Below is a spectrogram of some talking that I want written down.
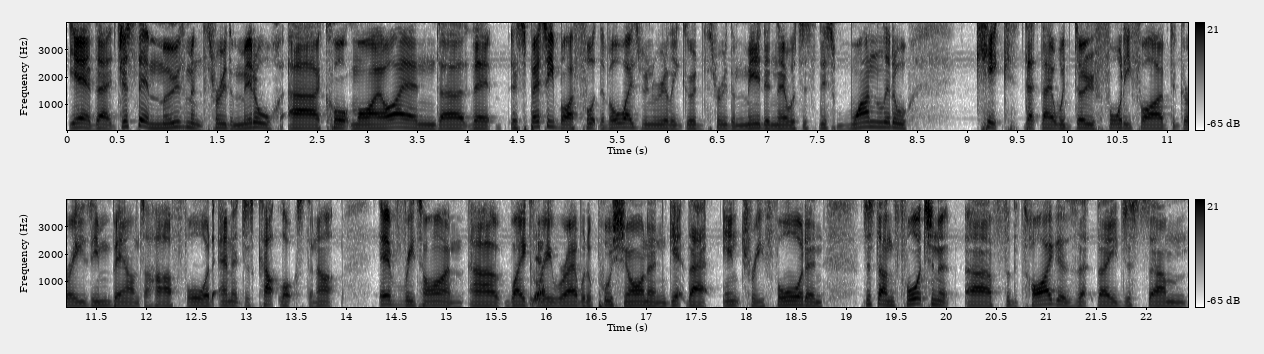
yeah, that just their movement through the middle uh, caught my eye, and uh, especially by foot, they've always been really good through the mid. And there was just this one little kick that they would do 45 degrees inbound to half forward, and it just cut Loxton up every time uh, Waikerie yep. were able to push on and get that entry forward. And just unfortunate uh, for the Tigers that they just um,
